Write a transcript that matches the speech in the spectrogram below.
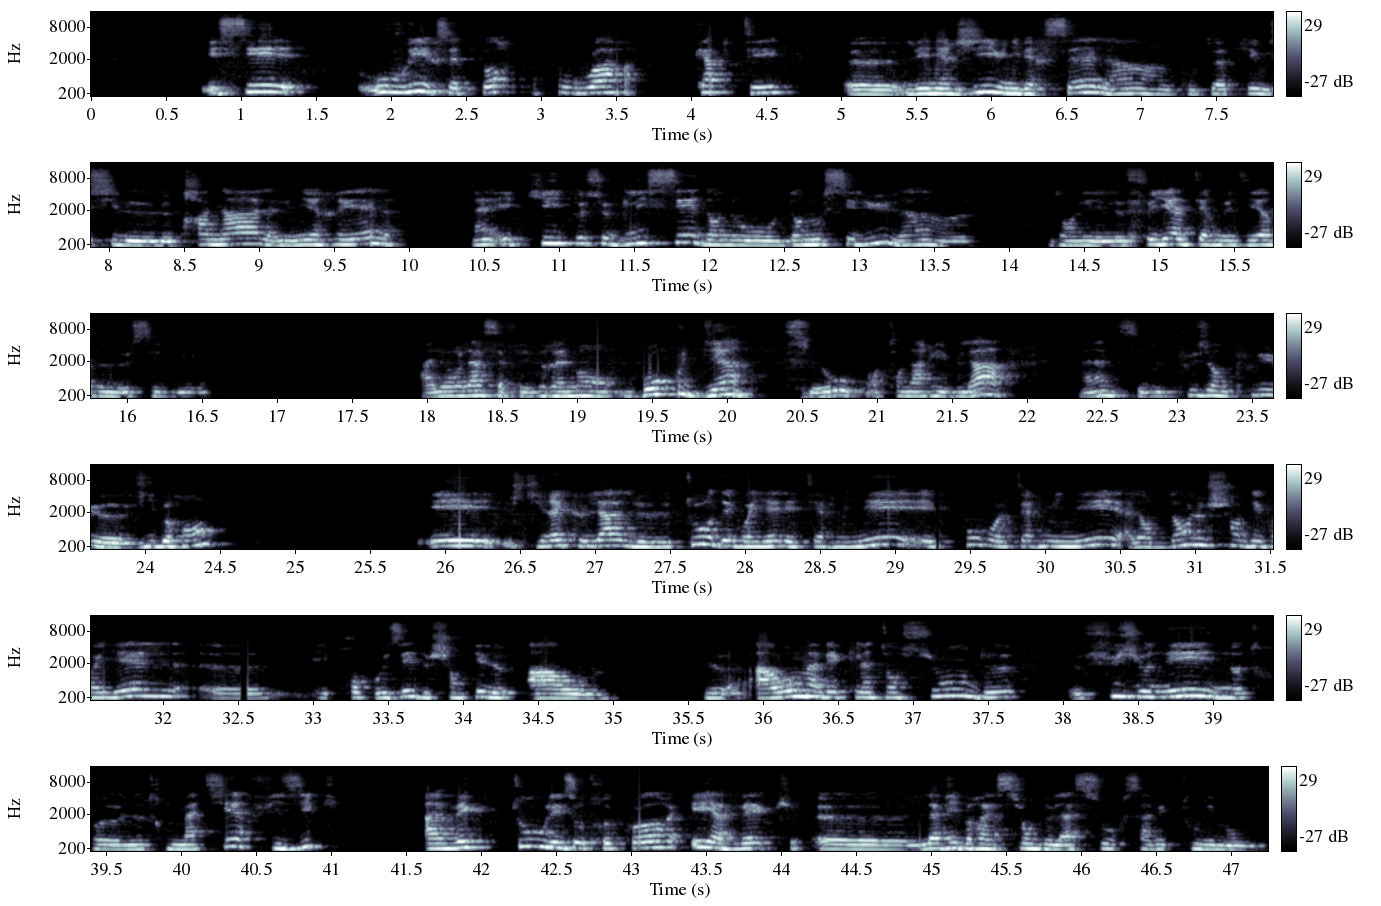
et c'est ouvrir cette porte pour pouvoir capter euh, l'énergie universelle, qu'on peut appeler aussi le, prana, la lumière réelle, et qui peut se glisser dans nos, dans nos cellules, dans le feuillet intermédiaire de nos cellules. Alors là, ça fait vraiment beaucoup de bien ce haut. Quand on arrive là, hein, c'est de plus en plus euh, vibrant. Et je dirais que là, le, tour des voyelles est terminé. Et pour terminer, alors dans le chant des voyelles, euh, est proposé de chanter le Aum. Le Aum avec l'intention de euh, fusionner notre, notre matière physique avec tous les autres corps et avec la vibration de la source, avec tous les mondes.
